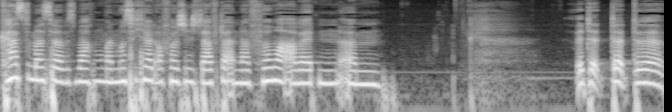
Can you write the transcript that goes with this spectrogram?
Customer Service machen, man muss sich halt auch vorstellen, ich darf da in einer Firma arbeiten, ähm, da, da, da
